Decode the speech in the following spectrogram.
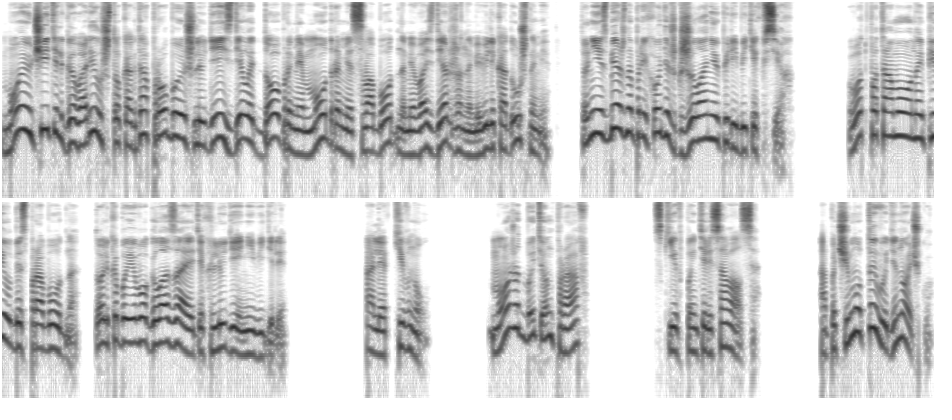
Мой учитель говорил, что когда пробуешь людей сделать добрыми, мудрыми, свободными, воздержанными, великодушными, то неизбежно приходишь к желанию перебить их всех. Вот потому он и пил беспробудно, только бы его глаза этих людей не видели. Олег кивнул. Может быть, он прав. Скиф поинтересовался. А почему ты в одиночку?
